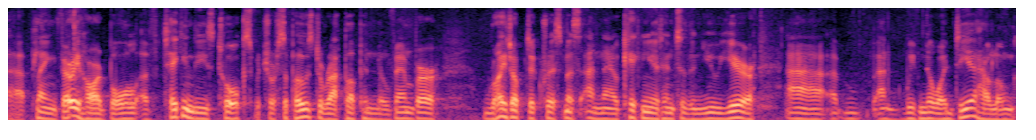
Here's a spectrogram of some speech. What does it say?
uh, playing very hard ball, of taking these talks, which are supposed to wrap up in November, right up to Christmas and now kicking it into the new year. Uh, and we've no idea how long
